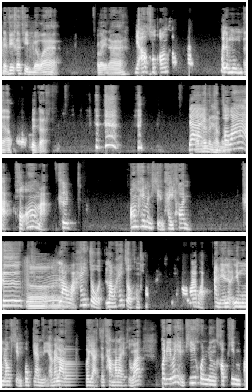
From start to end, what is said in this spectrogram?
ในพี่ก็พิมพ์ไปว่า อะไรนะ เดี๋ยวเอาของอ้อมเขาคนละมุมเออเอาของอ้อมไปก่อนได้เพราะว่าของอ้อมอะ คือ อ้อมให้มันเขียนไพทอน คือเราอะให้โจทย์เราให้โจทย์ของเขาเขาว่าแบบอันนี้ในมุมเราเขียนโปรแกรมเนี่ยเวลาเราเราอยากจะทำอะไรสมมติว่า พอดีว่าเห็นพี่คนนึงเขาพิมพ์ไป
